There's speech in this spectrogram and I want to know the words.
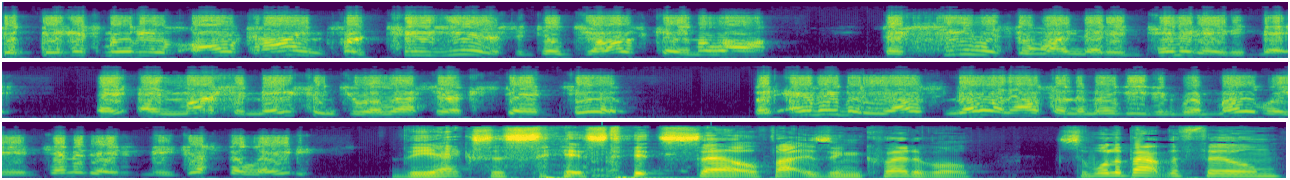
the biggest movie of all time for two years until Jaws came along. So she was the one that intimidated me, and, and Marsha Mason to a lesser extent too. But everybody else, no one else on the movie even remotely intimidated me. Just the ladies. The Exorcist itself, that is incredible. So, what about the film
